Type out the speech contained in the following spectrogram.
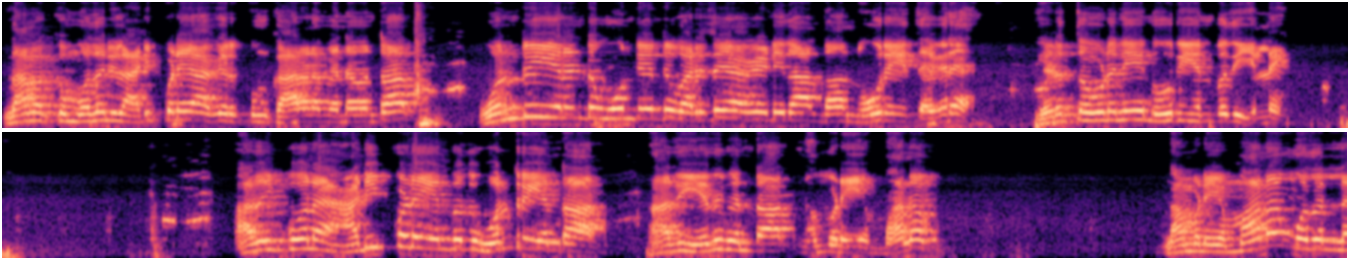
நமக்கு முதலில் அடிப்படையாக இருக்கும் காரணம் என்னவென்றால் ஒன்று இரண்டு மூன்று என்று வரிசையாக எண்ணினால் தான் நூறே தவிர எடுத்தவுடனே நூறு என்பது இல்லை. அதை போல அடிப்படை என்பது ஒன்று என்றால் அது எதுவென்றால் நம்முடைய மனம். நம்முடைய மனம் முதல்ல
